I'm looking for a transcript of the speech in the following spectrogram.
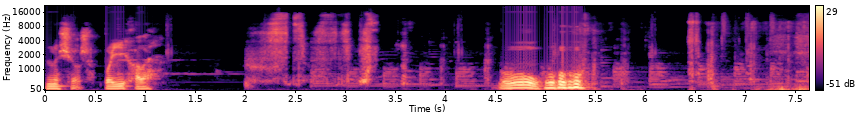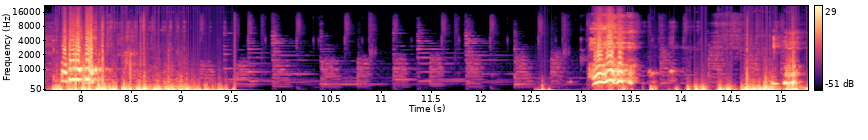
Ну що ж, поїхали. У-у-у.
